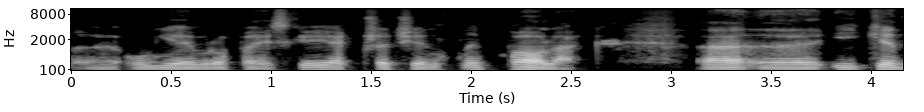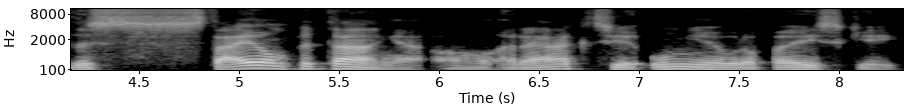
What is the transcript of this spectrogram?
e, Unii Europejskiej jak przeciętny Polak. E, I kiedy stają pytania o reakcję Unii Europejskiej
